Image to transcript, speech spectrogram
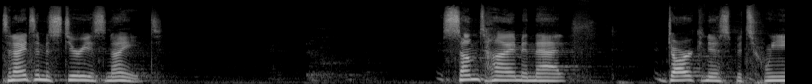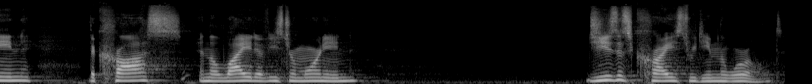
Tonight's a mysterious night. Sometime in that darkness between the cross and the light of Easter morning, Jesus Christ redeemed the world.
